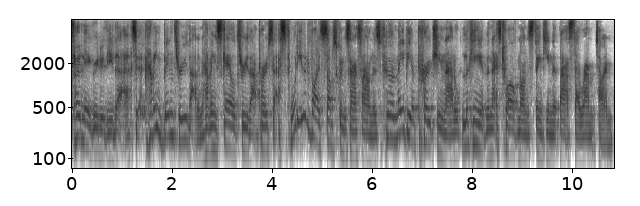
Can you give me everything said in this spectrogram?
Totally agreed with you there. So, having been through that and having scaled through that process, what do you advise subsequent SaaS founders who are maybe approaching that or looking at the next 12 months thinking that that's their ramp time?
